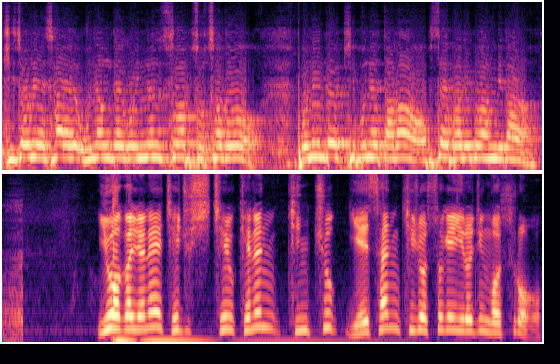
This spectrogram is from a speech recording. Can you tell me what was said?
기존에 잘 운영되고 있는 수업조차도 본인들 기분에 따라 없애버리고 합니다. 이와 관련해 제주시 체육회는 긴축 예산 기조 속에 이뤄진 것으로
